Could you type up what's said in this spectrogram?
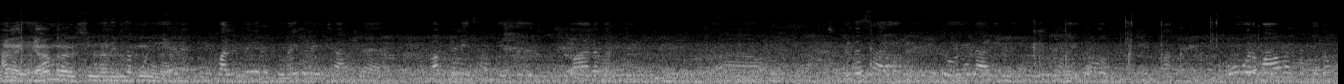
கேமரா விஷயம் பல்வேறு துறைகளை சார்ந்த மக்களை சந்தித்து மாணவர்கள் விவசாயிகள் தொழிலாளிகள் ஒவ்வொரு மாவட்டத்திலும்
